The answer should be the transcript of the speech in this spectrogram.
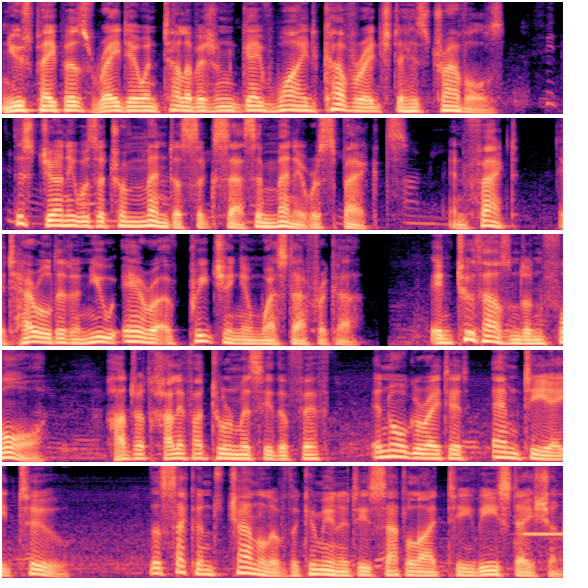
Newspapers, radio, and television gave wide coverage to his travels. This journey was a tremendous success in many respects. In fact, it heralded a new era of preaching in West Africa. In 2004, Hadrat Khalifa Masih V inaugurated MTA2, the second channel of the community's satellite TV station.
